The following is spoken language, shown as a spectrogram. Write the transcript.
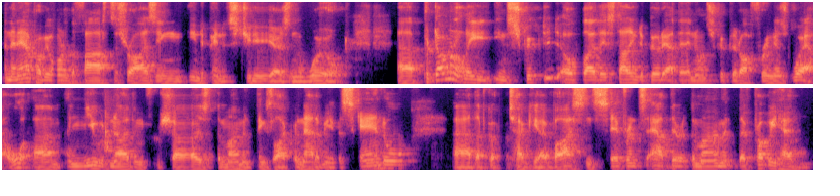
and they're now probably one of the fastest rising independent studios in the world. Uh, predominantly in scripted, although they're starting to build out their non-scripted offering as well. Um, and you would know them from shows at the moment, things like Anatomy of a Scandal, uh, they've got Tokyo Vice and Severance out there at the moment. They've probably had,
